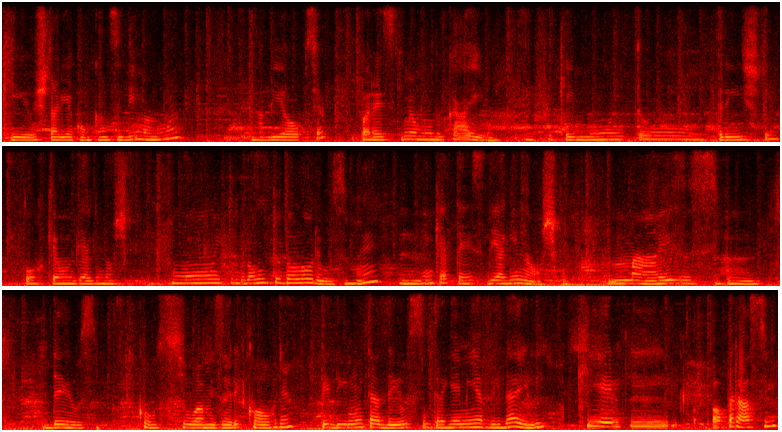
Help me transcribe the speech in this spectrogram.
que eu estaria com câncer de mama, na biópsia, parece que meu mundo caiu. Eu fiquei muito triste porque é um diagnóstico muito, muito doloroso, né? Ninguém quer ter esse diagnóstico. Mas, assim, Deus, com sua misericórdia, pedi muito a Deus, entreguei minha vida a Ele, que Ele que operasse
